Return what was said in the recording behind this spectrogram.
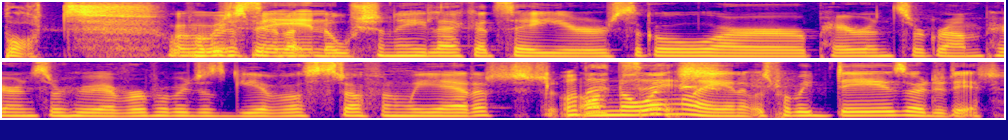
But We we're probably just being a bit saying- notiony. Like I'd say years ago, our parents or grandparents or whoever probably just gave us stuff and we ate it that's unknowingly, it. and it was probably days out of date.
